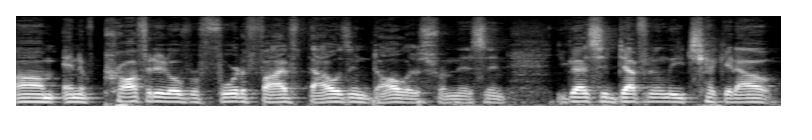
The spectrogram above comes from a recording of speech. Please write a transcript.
um, and have profited over four to five thousand dollars from this. And you guys should definitely check it out.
